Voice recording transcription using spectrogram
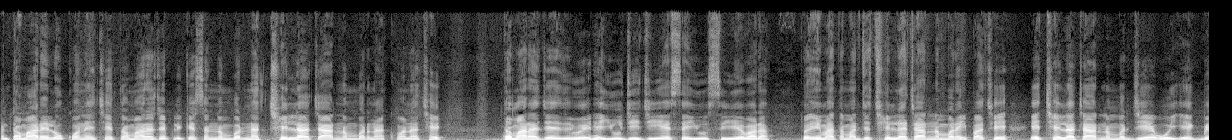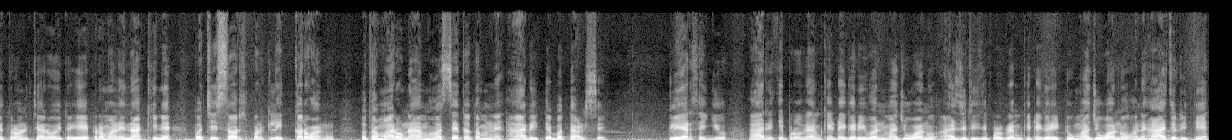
અને તમારે લોકોને છે, તમારા જ એપ્લિકેશન નંબરના છેલ્લા ચાર નંબર નાખવાના છે. તમારા જે હોય ને, યુજી, જીએસએ, યુસીએ વાળા, તો એમાં તમારે જે છેલ્લા ચાર નંબર આપ્યા છે, એ છેલ્લા ચાર નંબર જે હોય, એક, બે, ત્રણ, ચાર હોય, તો એ પ્રમાણે નાખીને પછી સર્ચ પર ક્લિક કરવાનું. તો તમારું નામ હશે તો તમને આ રીતે બતાડશે. ક્લિયર થઈ ગયું? આ રીતે પ્રોગ્રામ કેટેગરી વનમાં જોવાનું, આ જ રીતે પ્રોગ્રામ કેટેગરી ટુમાં જોવાનું અને આ જ રીતે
